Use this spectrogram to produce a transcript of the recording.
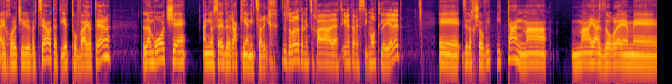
היכולת שלי לבצע אותה תהיה טובה יותר, למרות שאני עושה את זה רק כי אני צריך. זאת אומרת, אני צריכה להתאים את המשימות לילד? אה, זה לחשוב איתן מה, מה יעזור להם אה,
